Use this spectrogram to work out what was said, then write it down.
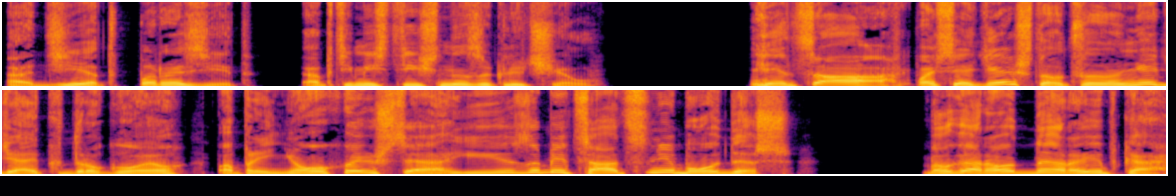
А дед, паразит, оптимистично заключил. «Ница, посидишь тут недельку-другую, попринюхаешься и забицаться не будешь. Благородная рыбка,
